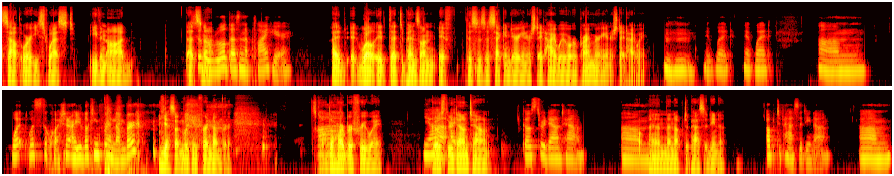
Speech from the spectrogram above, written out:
south or east west, even odd. That's so not. the rule doesn't apply here. I, it- well, it that depends on if this is a secondary interstate highway or a primary interstate highway. Mm-hmm. It would. It would. Um, what what's the question? Are you looking for a number? yes, I'm looking for a number. It's called the Uh, Harbor Freeway. yeah, Goes through I- downtown goes through downtown, um, and then up to Pasadena. up to Pasadena. Um,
